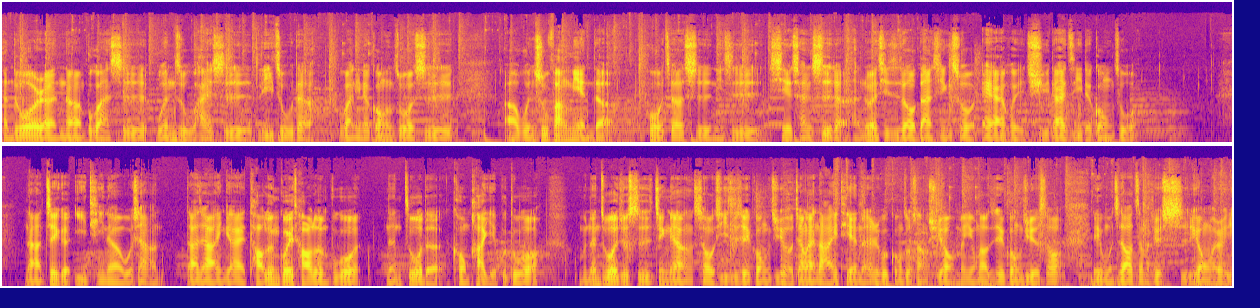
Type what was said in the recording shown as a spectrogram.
很多人呢，不管是文组还是理组的，不管你的工作是呃文书方面的，或者是你是写程式的，很多人其实都担心说 AI 会取代自己的工作。那这个议题呢，我想大家应该讨论归讨论，不过能做的恐怕也不多。哦我们能做的就是尽量熟悉这些工具哦。将来哪一天呢，如果工作上需要我们用到这些工具的时候，诶，我们知道怎么去使用而已。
